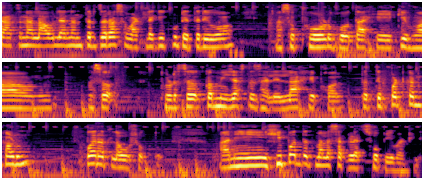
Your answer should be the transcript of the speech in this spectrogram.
टाचना लावल्यानंतर जर असं वाटलं की कुठेतरी व असं फोड होत आहे किंवा असं थोडंसं कमी जास्त झालेलं आहे फॉल तर ते पटकन काढून परत लावू शकतो. आणि ही पद्धत मला सगळ्यात सोपी वाटली.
